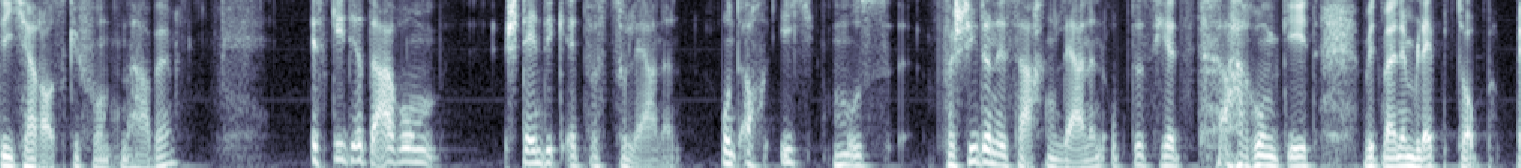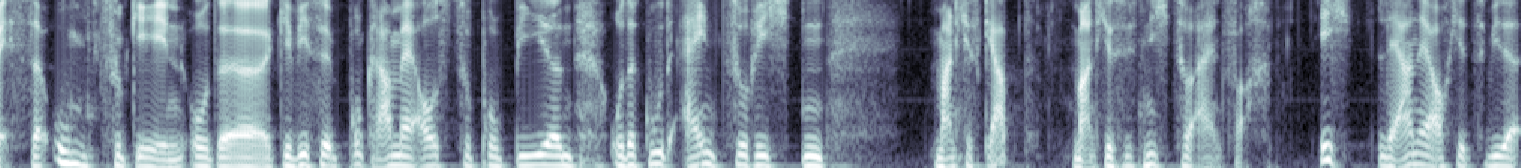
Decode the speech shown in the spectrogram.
die ich herausgefunden habe, es geht ja darum, ständig etwas zu lernen. Und auch ich muss verschiedene Sachen lernen, ob das jetzt darum geht, mit meinem Laptop besser umzugehen oder gewisse Programme auszuprobieren oder gut einzurichten. Manches klappt, manches ist nicht so einfach. Ich lerne auch jetzt wieder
